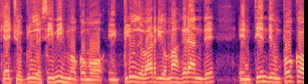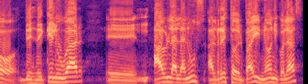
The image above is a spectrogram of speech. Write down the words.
que ha hecho el club de sí mismo como el club de barrio más grande, entiende un poco desde qué lugar eh, habla Lanús al resto del país, ¿no, Nicolás?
